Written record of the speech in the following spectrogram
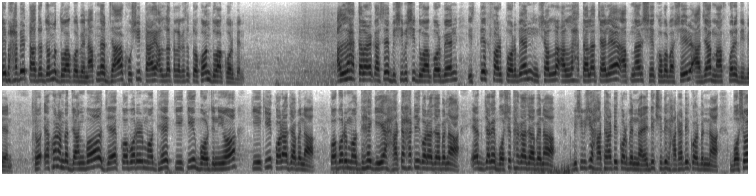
এইভাবে তাদের জন্য দোয়া করবেন। আপনার যা খুশি তাই আল্লাহ তালার কাছে তখন দোয়া করবেন। আল্লাহ তালার কাছে বেশি বেশি দোয়া করবেন ইস্তেকফার পড়বেন ইনশাল্লাহ আল্লাহ তালা চাইলে আপনার সে কবরবাসীর আজাব মাফ করে দিবেন। তো এখন আমরা জানব যে কবরের মধ্যে কি কি বর্জনীয়, কি কি করা যাবে না। কবরের মধ্যে গিয়ে হাঁটাহাঁটি করা যাবে না, এক জায়গায় বসে থাকা যাবে না, বেশি বেশি হাঁটাহাঁটি করবেন না, এদিক সেদিক হাঁটাহাঁটি করবেন না, বসেও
